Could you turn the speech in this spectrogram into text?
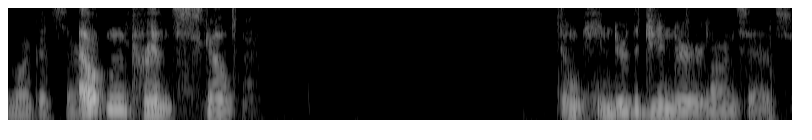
You are good, sir. Elton Prince Scope. Don't hinder the gender, Lon says.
